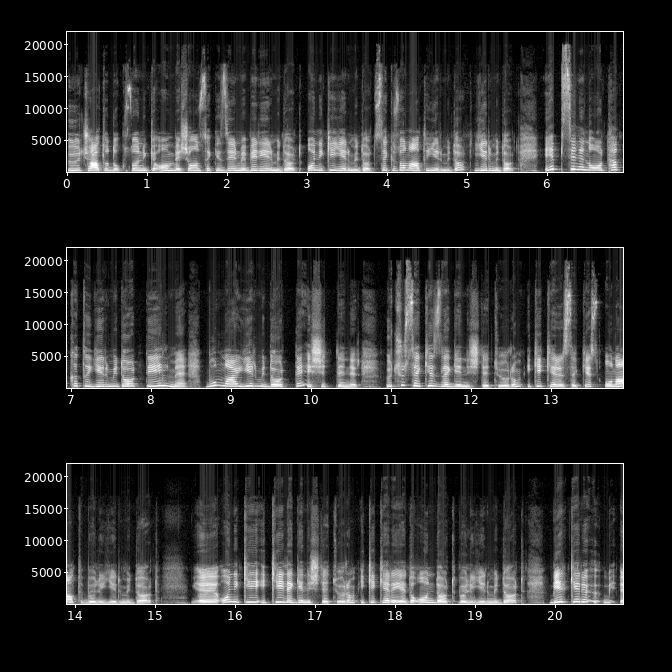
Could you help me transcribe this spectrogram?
3, 6, 9, 12, 15, 18, 21, 24, 12, 24, 8, 16, 24, 24. Hepsinin ortak katı 24 değil mi? Bunlar 24'te eşitlenir. 3'ü 8 ile genişletiyorum. 2 kere 8 16 bölü 24. Ee, 12'yi 2 ile genişletiyorum. 2 kere 7 14 bölü 24. Bir kere e,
